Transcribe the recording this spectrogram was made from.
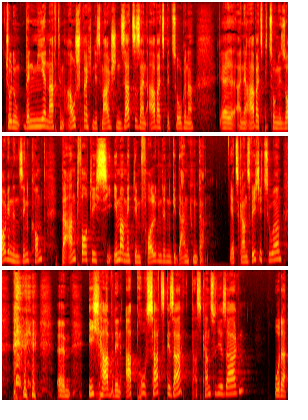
Entschuldigung, wenn mir nach dem Aussprechen des magischen Satzes ein arbeitsbezogener, äh, eine arbeitsbezogene Sorge in den Sinn kommt, beantworte ich sie immer mit dem folgenden Gedankengang. Jetzt ganz wichtig zuhören. ähm, ich habe den Abbruchsatz gesagt, das kannst du dir sagen. Oder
